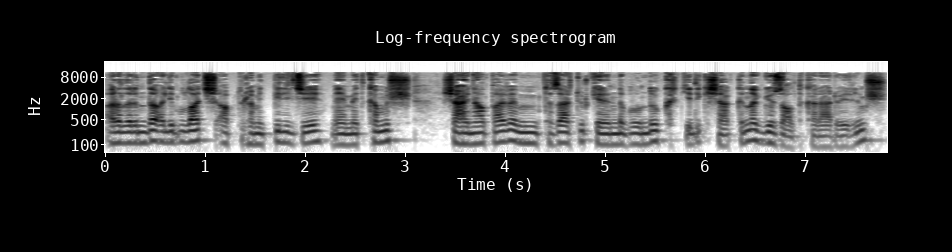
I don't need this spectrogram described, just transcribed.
aralarında Ali Bulaç, Abdülhamit Bilici, Mehmet Kamış, Şahin Alpay ve Mümtazar Türkiye'nin de bulunduğu 47 kişi hakkında gözaltı kararı verilmiş.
